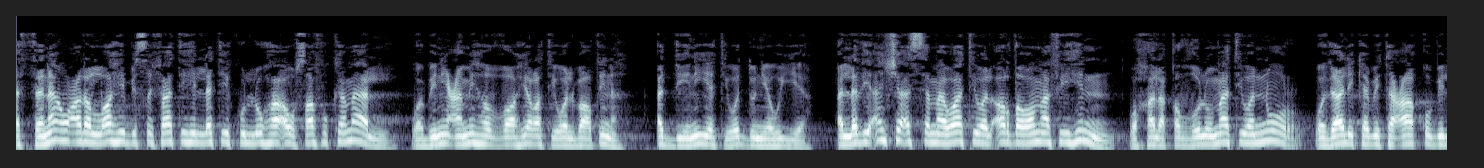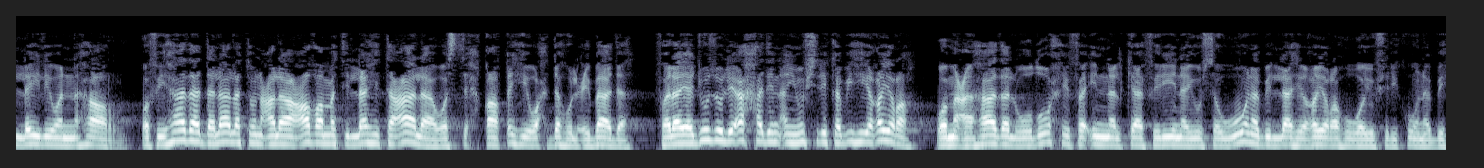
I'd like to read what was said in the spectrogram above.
الثناء على الله بصفاته التي كلها أوصاف كمال وبنعمه الظاهرة والباطنة الدينية والدنيوية الذي أنشأ السماوات والأرض وما فيهن وخلق الظلمات والنور وذلك بتعاقب الليل والنهار. وفي هذا دلالة على عظمة الله تعالى واستحقاقه وحده العبادة. فلا يجوز لأحد أن يشرك به غيره. ومع هذا الوضوح فإن الكافرين يسوون بالله غيره ويشركون به.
